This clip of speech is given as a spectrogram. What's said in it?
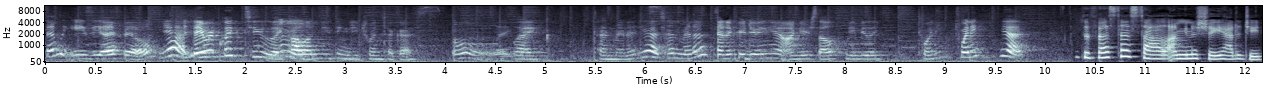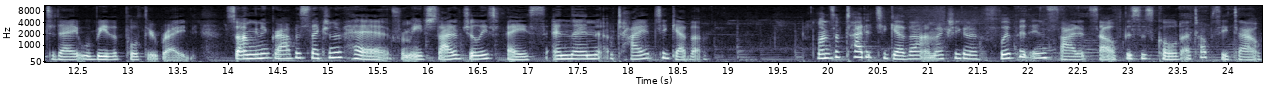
fairly easy, I feel. yeah, they were quick too. Like how Mm. long do you think each one took us? Oh, like, Like 10 minutes? yeah, 10 minutes, And if you're doing it on yourself, maybe like 20? 20, yeah. The first hairstyle I'm going to show you how to do today will be the pull through braid. So I'm going to grab a section of hair from each side of Julie's face and then tie it together. Once I've tied it together, I'm actually going to flip it inside itself. This is called a topsy tail.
